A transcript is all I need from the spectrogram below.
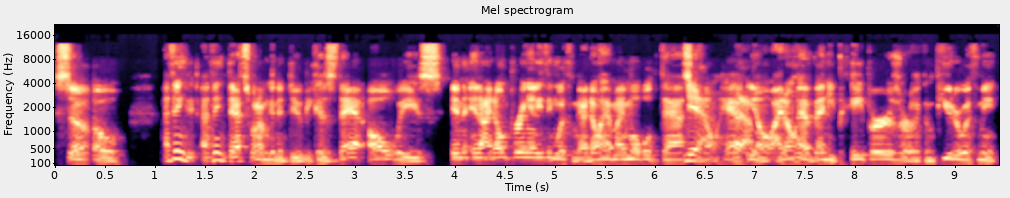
So I think I think that's what I'm going to do because that always and, and I don't bring anything with me. I don't have my mobile desk. Yeah, I don't have yeah. you know I don't have any papers or the computer with me.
